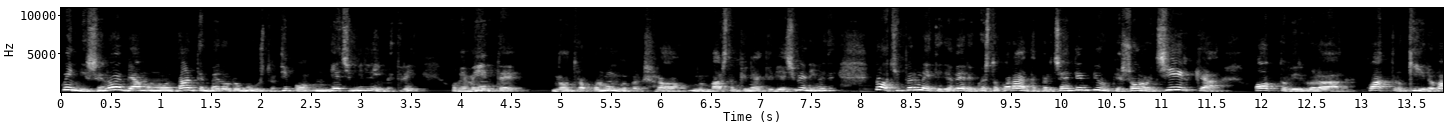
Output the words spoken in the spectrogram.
Quindi se noi abbiamo un montante bello robusto, tipo un 10 mm, ovviamente non troppo lungo perché sennò non bastano più neanche 10 mm, però ci permette di avere questo 40% in più che sono circa 8,4 kW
